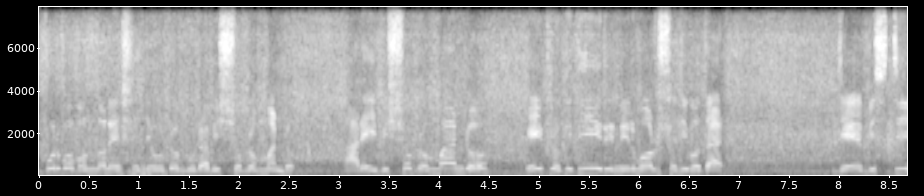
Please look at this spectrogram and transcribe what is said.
অপূর্ব বন্ধনে সেজে উঠুক গোটা বিশ্ব ব্রহ্মাণ্ড। আর এই বিশ্ব ব্রহ্মাণ্ড এই প্রকৃতির নির্মল সজীবতার। যে বৃষ্টি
